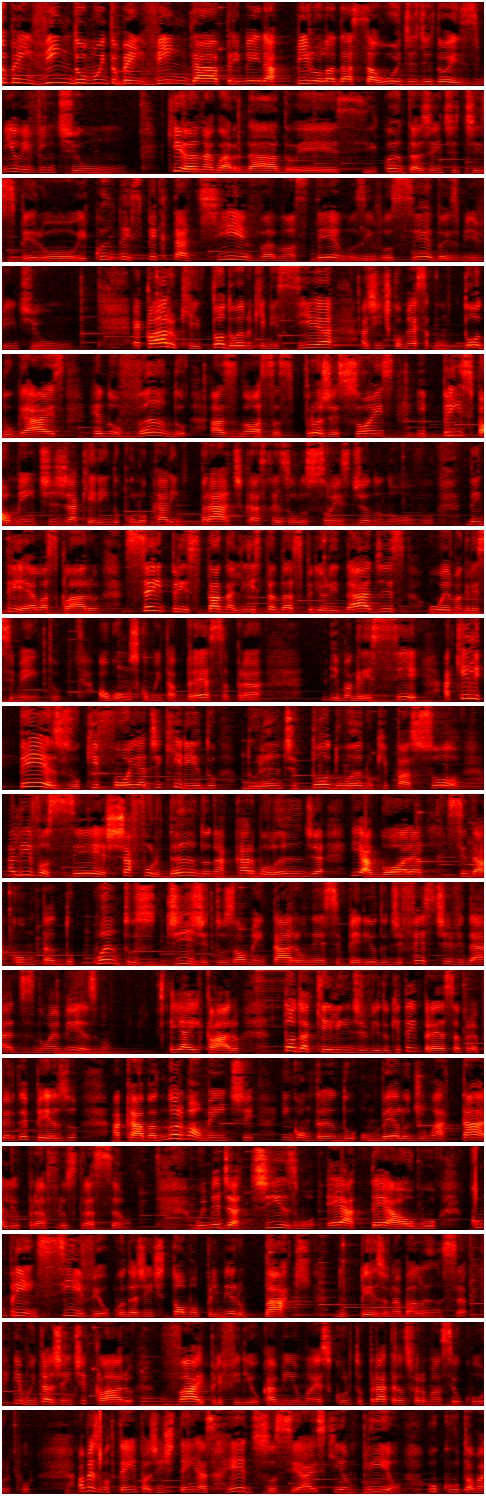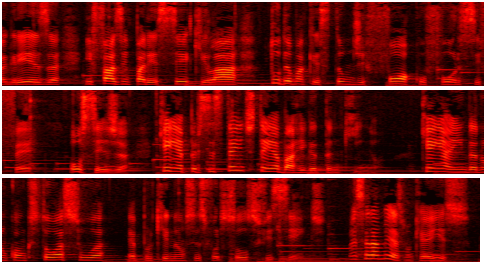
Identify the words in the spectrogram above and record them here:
muito bem-vindo, muito bem-vinda à primeira Pílula da Saúde de 2021. Que ano aguardado esse! Quanta gente te esperou e quanta expectativa nós temos em você 2021. É claro que todo ano que inicia, a gente começa com todo o gás, renovando as nossas projeções e principalmente já querendo colocar em prática as resoluções de ano novo. Dentre elas, claro, sempre está na lista das prioridades o emagrecimento. Alguns com muita pressa para emagrecer aquele peso que foi adquirido durante todo o ano que passou. Ali você chafurdando na Carbolândia e agora se dá conta do quantos dígitos aumentaram nesse período de festividades, não é mesmo? E aí, claro, todo aquele indivíduo que tem pressa para perder peso acaba normalmente encontrando um belo de um atalho para a frustração. O imediatismo é até algo compreensível quando a gente toma o primeiro baque do peso na balança. E muita gente, claro, vai preferir o caminho mais curto para transformar seu corpo. Ao mesmo tempo, a gente tem as redes sociais que ampliam o culto à magreza e fazem parecer que lá tudo é uma questão de foco, força e fé. Ou seja, quem é persistente tem a barriga tanquinho. Quem ainda não conquistou a sua é porque não se esforçou o suficiente. Mas será mesmo que é isso?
